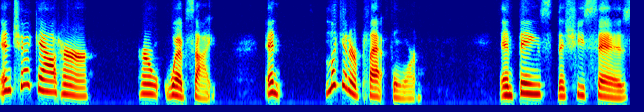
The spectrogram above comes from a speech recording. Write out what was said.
and check out her her website and look at her platform and things that she says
